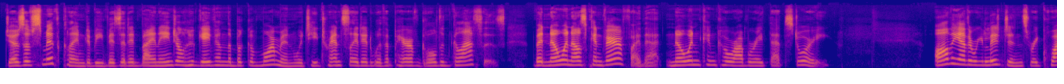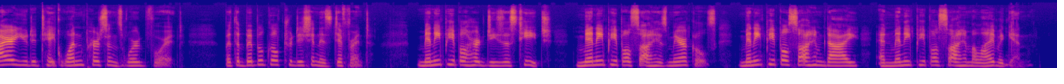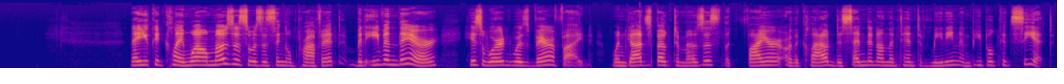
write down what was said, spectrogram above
Joseph Smith claimed to be visited by an angel who gave him the Book of Mormon, which he translated with a pair of golden glasses. But no one else can verify that. No one can corroborate that story. All the other religions require you to take one person's word for it. but the biblical tradition is different. Many people heard Jesus teach. Many people saw his miracles. Many people saw him die, and many people saw him alive again. Now, you could claim, well, Moses was a single prophet, but even there, his word was verified. When God spoke to Moses, the fire or the cloud descended on the tent of meeting, and people could see it.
